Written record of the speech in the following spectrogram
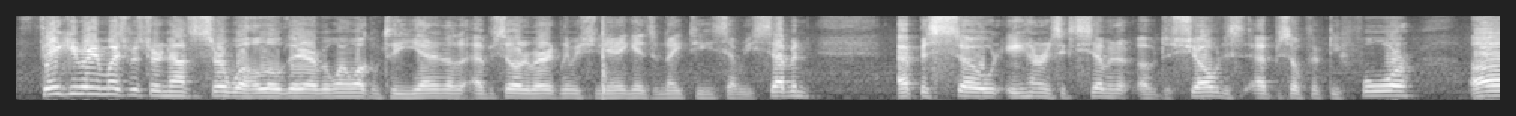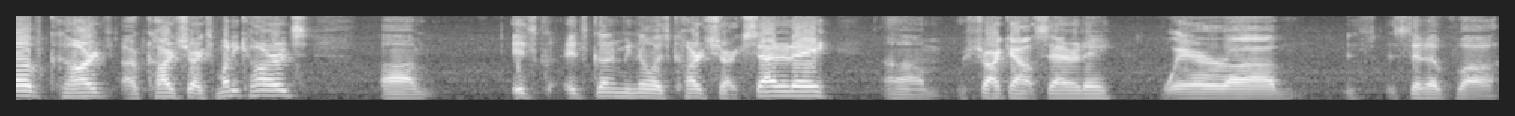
Thank you very much, Mr. Announcer, sir. Well, hello there, everyone. Welcome to yet another episode of Eric Lima Shenanigans of 1977, episode 867 of the show. This is episode 54 of Card, uh, Card Sharks Money Cards. Um, it's it's going to be known as Card Shark Saturday, um, Shark Out Saturday, where um, instead of uh,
